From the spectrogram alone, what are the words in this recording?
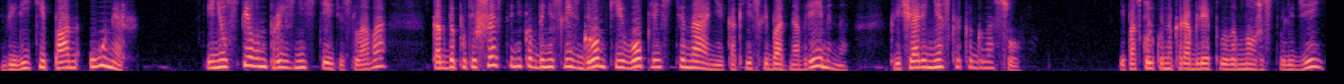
«Великий пан умер». И не успел он произнести эти слова — когда путешественников донеслись громкие вопли и стенания, как если бы одновременно кричали несколько голосов. И поскольку на корабле плыло множество людей,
